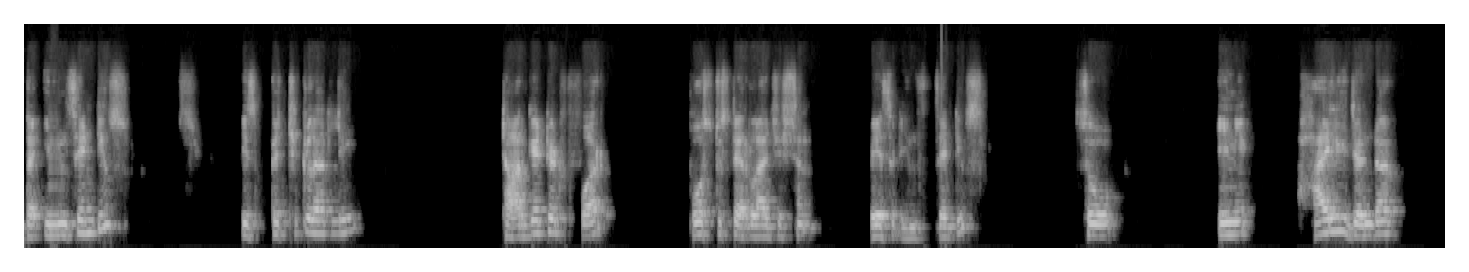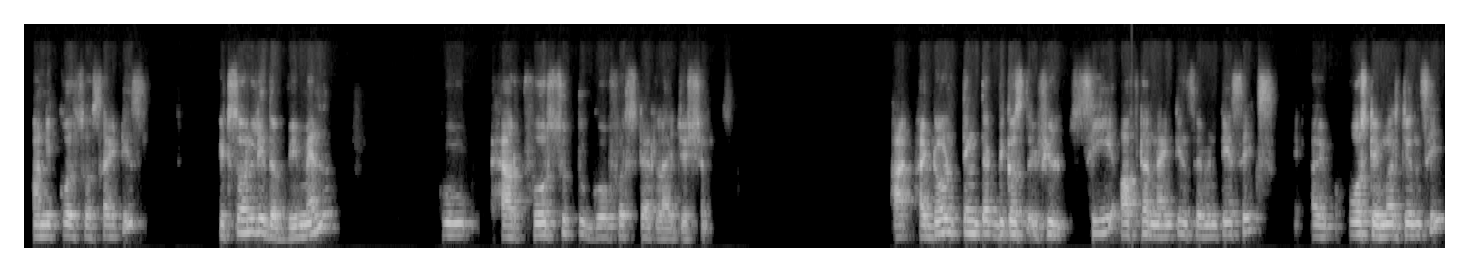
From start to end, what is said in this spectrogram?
the incentives is particularly targeted for post-sterilization based incentives. So in highly gender unequal societies, it's only the women who are forced to go for sterilization. I, I don't think that because if you see after 1976, uh, post-emergency,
